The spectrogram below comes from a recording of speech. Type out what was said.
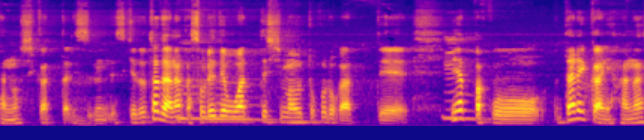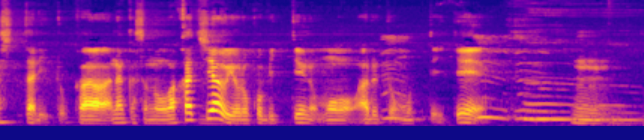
楽しかったりするんですけどただなんかそれで終わってしまうところがあってやっぱこう誰かに話したりとかなんかその分かち合う喜びっていうのもあると思っていて、うん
